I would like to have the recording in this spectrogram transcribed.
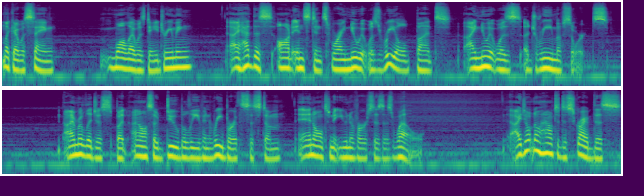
like I was saying, while I was daydreaming, I had this odd instance where I knew it was real, but I knew it was a dream of sorts. I'm religious, but I also do believe in rebirth system and alternate universes as well. I don't know how to describe this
